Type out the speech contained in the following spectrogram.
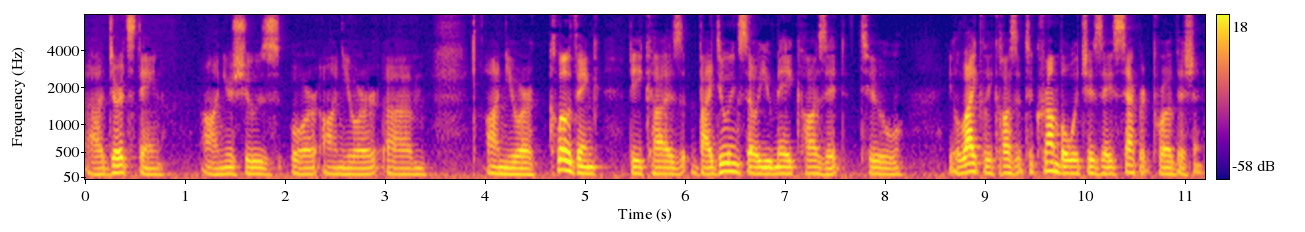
uh, dirt stain on your shoes or on your um, on your clothing because by doing so you may cause it to you'll likely cause it to crumble, which is a separate prohibition.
